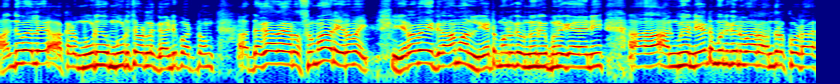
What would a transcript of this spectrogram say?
అందువల్లే అక్కడ మూడు మూడు చోట్ల గండిపట్టడం పట్టడం దగ్గర దగ్గర సుమారు ఇరవై ఇరవై గ్రామాలు నీట మునిగి మునిగి మునిగాయని నీట మునిగిన వారు అందరూ కూడా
